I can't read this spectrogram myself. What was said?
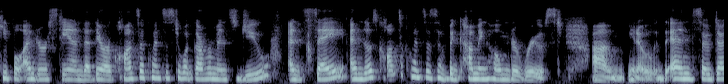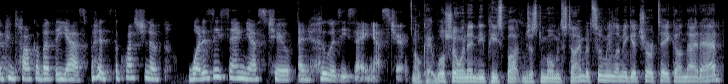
people understand that there are consequences to what governments do and say, and those consequences have been coming home to roost. Um, you know, and so Doug can talk about the yes, but it's the question of what is he saying yes to, and who is he saying yes to? Okay, we'll show an NDP spot in just a moment's time. But Sumi, let me get your take on that ad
